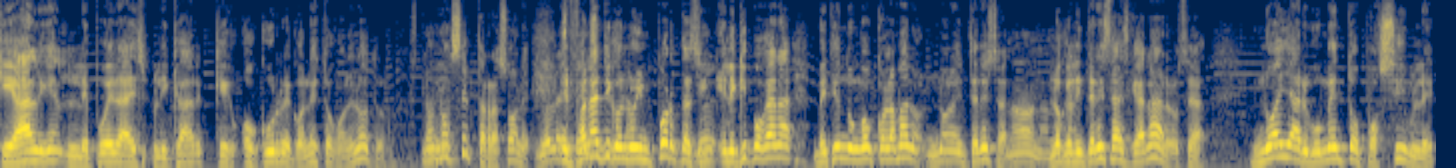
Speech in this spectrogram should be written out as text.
Que alguien le pueda explicar qué ocurre con esto o con el otro. no, no acepta razones. El fanático no importa si el equipo gana metiendo un gol con la mano, no le interesa. Lo que le interesa es ganar, o sea, no hay argumento posible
